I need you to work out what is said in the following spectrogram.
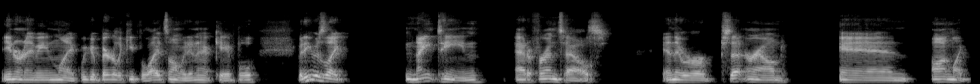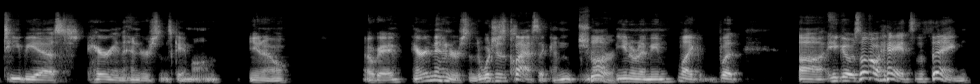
You know what I mean? Like we could barely keep the lights on. We didn't have cable. But he was like 19 at a friend's house and they were sitting around and on like TBS, Harry and the Hendersons came on, you know. Okay. Harry and the Hendersons, which is classic and Sure. not, you know what I mean? Like, but uh he goes, Oh, hey, it's the thing.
